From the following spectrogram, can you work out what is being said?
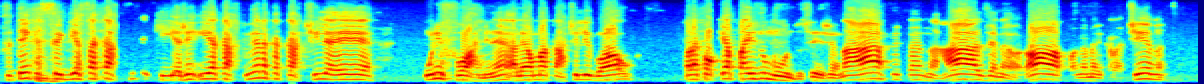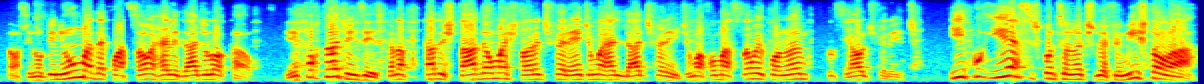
você tem que seguir essa cartilha aqui. E a, gente, e a cartilha, a cartilha é uniforme, né? Ela é uma cartilha igual para qualquer país do mundo, seja na África, na Ásia, na Europa, na América Latina. Então, assim, não tem nenhuma adequação à realidade local. É importante dizer isso, cada, cada estado é uma história diferente, uma realidade diferente, é uma formação econômica e social diferente. E, e esses condicionantes do FMI estão lá.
